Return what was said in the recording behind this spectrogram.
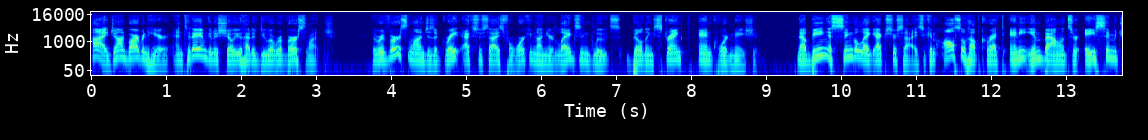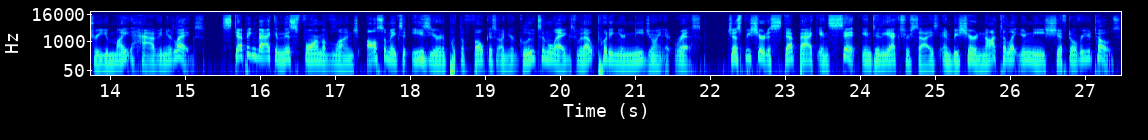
Hi, John Barban here, and today I'm going to show you how to do a reverse lunge. The reverse lunge is a great exercise for working on your legs and glutes, building strength and coordination. Now, being a single leg exercise, it can also help correct any imbalance or asymmetry you might have in your legs. Stepping back in this form of lunge also makes it easier to put the focus on your glutes and legs without putting your knee joint at risk. Just be sure to step back and sit into the exercise and be sure not to let your knees shift over your toes.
